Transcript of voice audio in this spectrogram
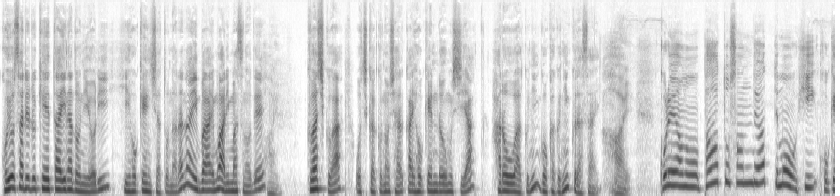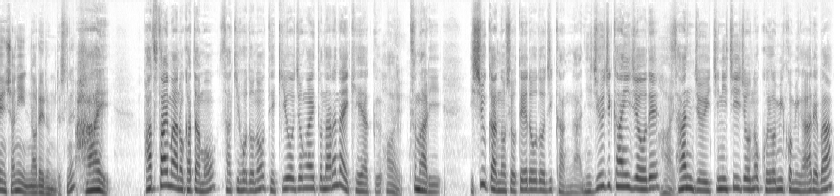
雇用される形態などにより被保険者とならない場合もありますのではい詳しくはお近くの社会保険労務士やハローワークにご確認ください。はい。これあのパートさんであっても被保険者になれるんですね。はい。パートタイマーの方も先ほどの適用除外とならない契約。はい。つまり1週間の所定労働時間が20時間以上ではい。31日以上の雇用見込みがあれば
